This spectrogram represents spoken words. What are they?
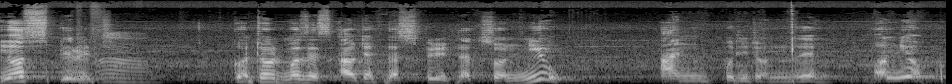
Your spirit. God told Moses, I'll take the spirit that's on you and put it on them. On you.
